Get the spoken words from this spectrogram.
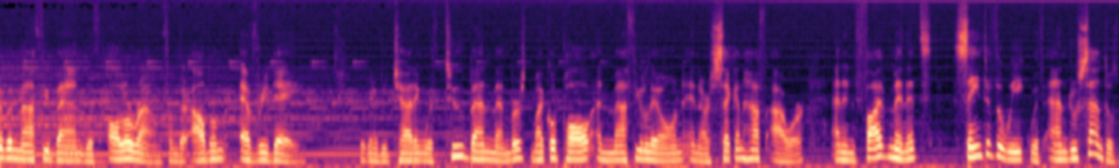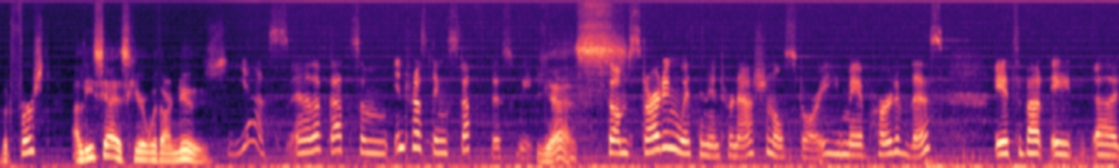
Jacob and Matthew Band with All Around from their album Every Day. We're going to be chatting with two band members, Michael Paul and Matthew Leon, in our second half hour, and in five minutes, Saint of the Week with Andrew Santos. But first, Alicia is here with our news. Yes, and I've got some interesting stuff this week. Yes. So I'm starting with an international story. You may have heard of this. It's about a uh,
